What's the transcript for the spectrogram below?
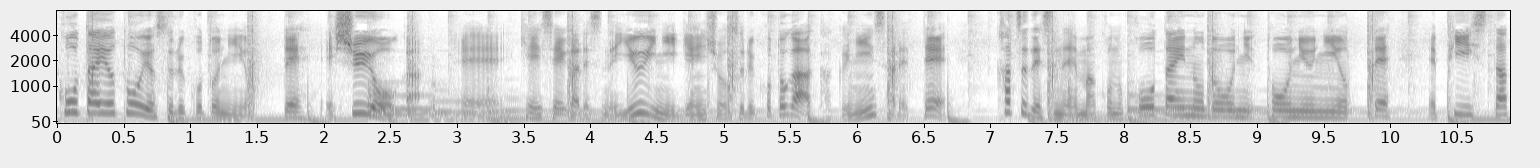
抗体を投与することによって腫瘍が、えー、形成がですね優位に減少することが確認されてかつですね、まあ、この抗体の投入によって p スタッ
